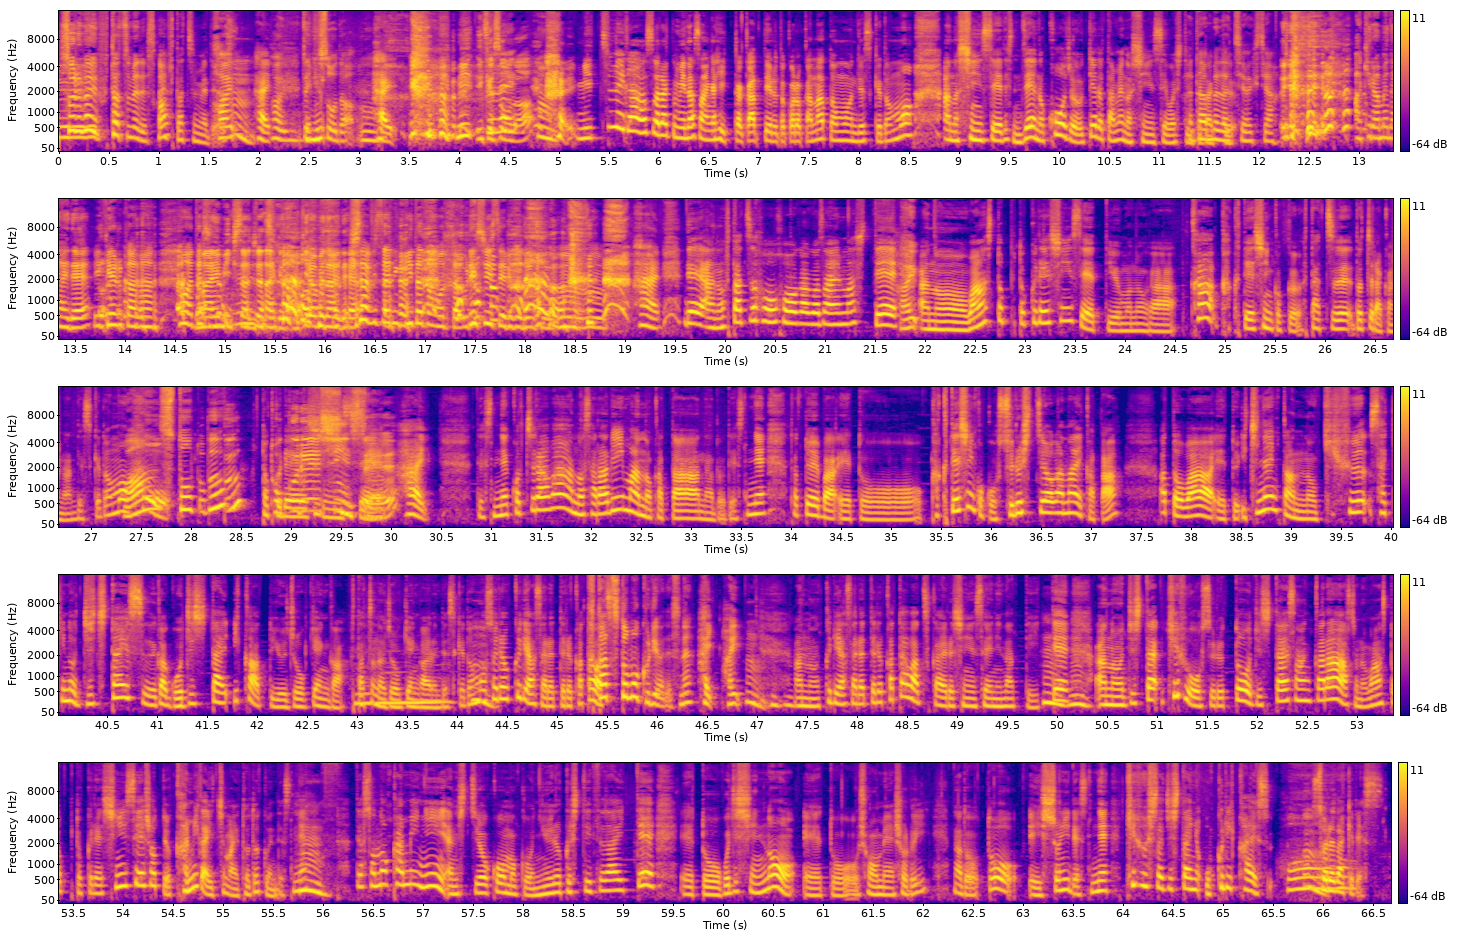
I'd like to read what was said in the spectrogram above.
いそれが二つ目ですか？二つ目です。はい。うん。はい、はい。できそうだ、うん。はい。いけそうだ？うん。はい、3つ目がおそらく皆さんが引っかかっているところかなと思うんですけどもあの申請ですね。税の控除を受けるための申請をしていただく。ダメだ千秋ちゃん。諦めないで。いけるかな？もう私さんじゃないけど諦めないで。久々に聞いたと思った。嬉しいセリフです、うんうんはい、であの2つ方法がございまして、はい。あのワンストップ特例申請っていうものがか確定申告。2つどちらかなんですけども。ワンストップ？特例申請。特例申請？はい。ですね、こちらはあのサラリーマンの方などですね。例えば、えー、と確定申告をする必要がない方。あとは、えー、と1年間の寄付先の自治体数が5自治体以下という条件が2つの条件があるんですけども、うん。それをクリアされてる方は二つともクリアですね。はい。はい、うんあのクリアされてる方は使える申請になっていて、うんうんあの自治体寄付をすると自治体さんからそのワンストップ特例申請書っていう紙が1枚届くんですね。うん。でその紙にあの必要項目を入力していただいて、えー、とご自身の、えー、と証明書類などとえー一緒にですね寄付した自治体に送り返すそれだけです。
